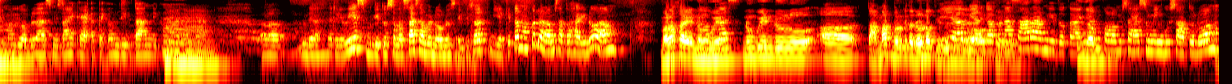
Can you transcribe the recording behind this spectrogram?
cuma 12 misalnya kayak Attack on Titan nih kemarin kan. Hmm. Eh, udah rilis begitu selesai sampai 12 episode, ya kita nonton dalam satu hari doang. Malah kayak nungguin 12. nungguin dulu eh, tamat baru kita download gitu. Iya, Oh, biar nggak oke. penasaran gitu kan. Tiga- Kan kalau misalnya seminggu satu doang,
